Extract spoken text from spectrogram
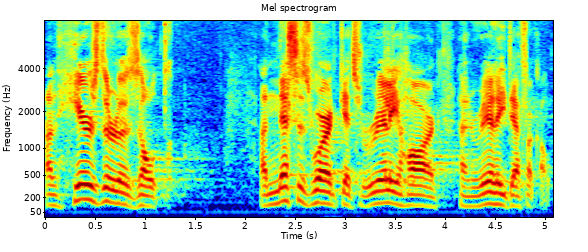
And here's the result. And this is where it gets really hard and really difficult.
